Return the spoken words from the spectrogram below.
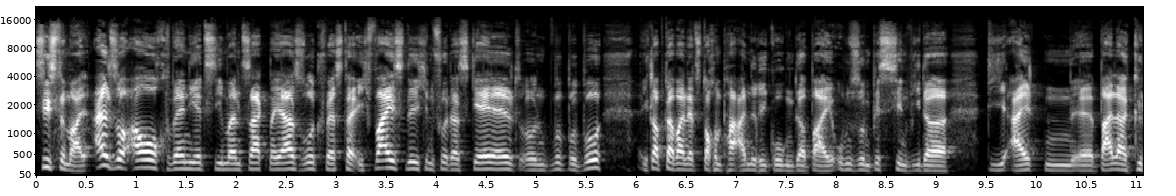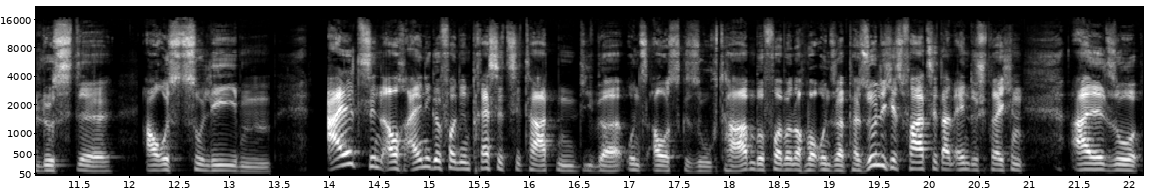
Siehst du mal, also auch wenn jetzt jemand sagt, naja, Soulquester, ich weiß nicht, und für das Geld und bu, Ich glaube, da waren jetzt doch ein paar Anregungen dabei, um so ein bisschen wieder die alten äh, Ballergelüste auszuleben. Alt sind auch einige von den Pressezitaten, die wir uns ausgesucht haben, bevor wir nochmal unser persönliches Fazit am Ende sprechen. Also,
